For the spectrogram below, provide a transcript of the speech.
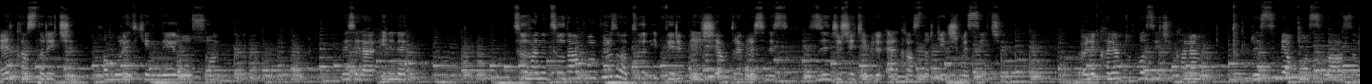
el kasları için hamur etkinliği olsun. Mesela eline tığ hani tığdan korkuyoruz ama tığ ip verip el işi yaptırabilirsiniz. Zincir çekebilir el kasları gelişmesi için. Öyle kalem tutması için kalem resim yapması lazım.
